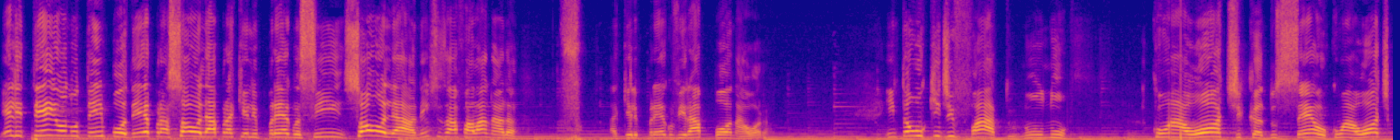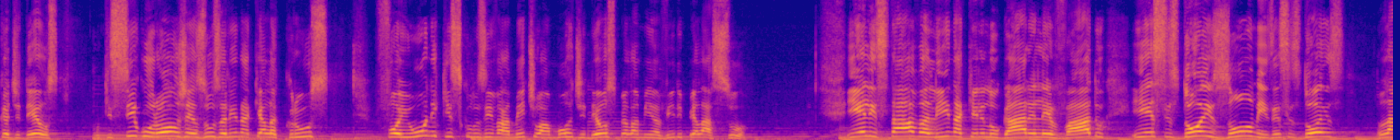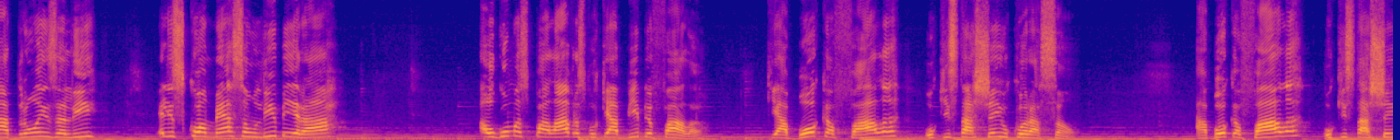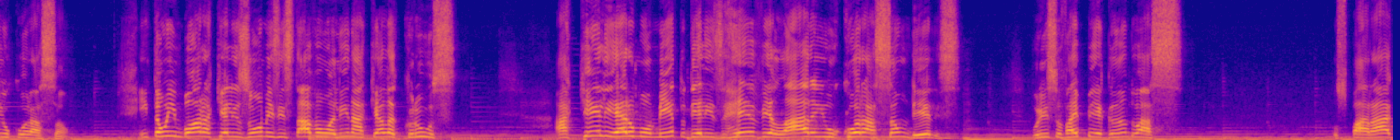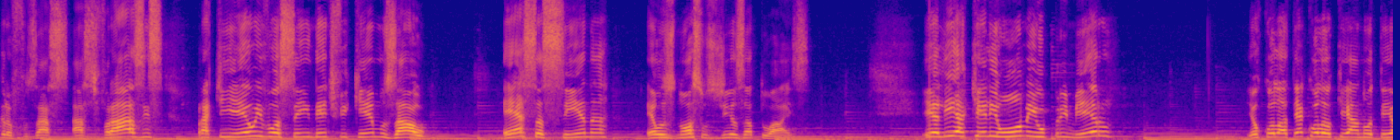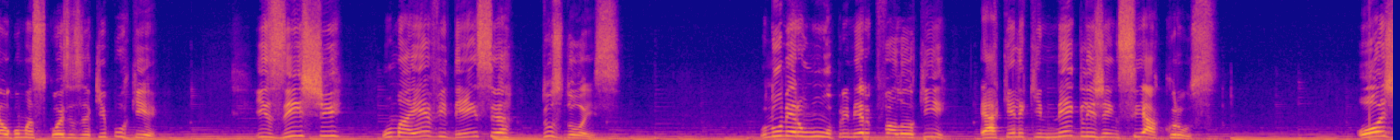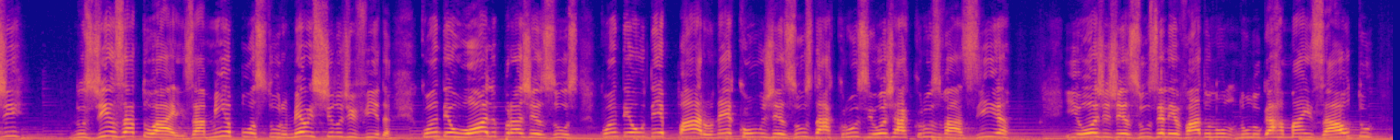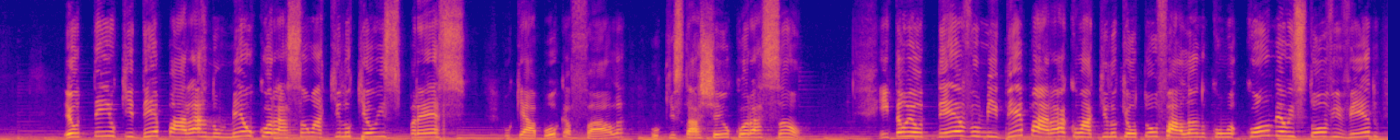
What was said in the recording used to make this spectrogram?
Ele tem ou não tem poder para só olhar para aquele prego assim, só olhar, nem precisar falar nada. Aquele prego virar pó na hora. Então, o que de fato, no, no, com a ótica do céu, com a ótica de Deus, o que segurou Jesus ali naquela cruz foi único e exclusivamente o amor de Deus pela minha vida e pela sua. E ele estava ali naquele lugar elevado, e esses dois homens, esses dois ladrões ali, eles começam a liberar algumas palavras, porque a Bíblia fala que a boca fala o que está cheio o coração. A boca fala o que está cheio o coração. Então, embora aqueles homens estavam ali naquela cruz, aquele era o momento deles revelarem o coração deles. Por isso, vai pegando as os parágrafos, as, as frases para que eu e você identifiquemos algo. Essa cena é os nossos dias atuais. E ali aquele homem, o primeiro, eu até coloquei, anotei algumas coisas aqui, porque existe uma evidência dos dois. O número um, o primeiro que falou aqui, é aquele que negligencia a cruz. Hoje, nos dias atuais, a minha postura, o meu estilo de vida, quando eu olho para Jesus, quando eu deparo né, com o Jesus da cruz e hoje a cruz vazia, e hoje Jesus elevado no, no lugar mais alto, eu tenho que deparar no meu coração aquilo que eu expresso, porque a boca fala o que está cheio o coração. Então eu devo me deparar com aquilo que eu estou falando, com como eu estou vivendo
